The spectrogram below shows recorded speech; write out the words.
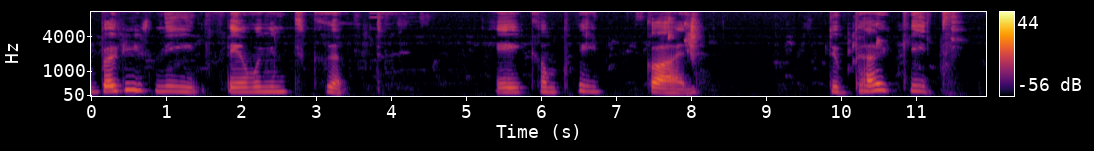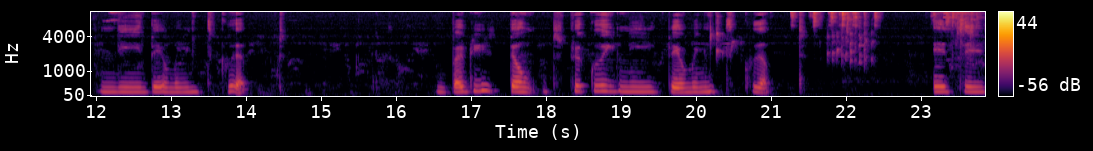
budgies need their wings clipped? A complete guard. Do parakeets need their wings clipped? Budgies don't strictly need their wings clipped. It's a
